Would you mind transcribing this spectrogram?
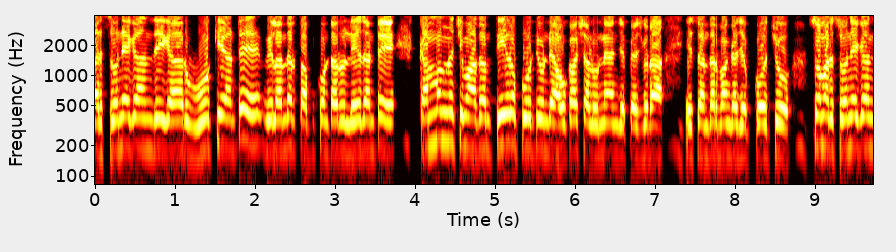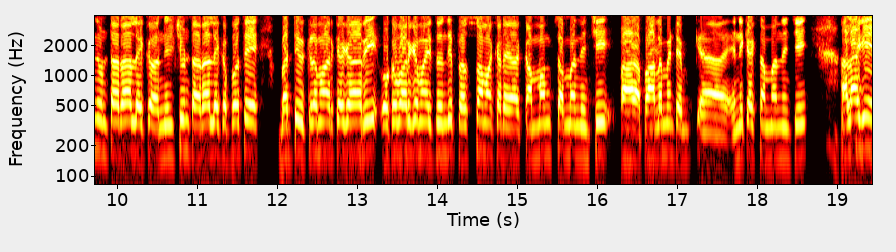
మరి సోనియా గాంధీ గారు ఓకే అంటే వీళ్ళందరూ తప్పుకుంటారు. లేదంటే ఖమ్మం నుంచి మాత్రం తీవ్ర పోటీ ఉండే అవకాశాలు ఉన్నాయని చెప్పేసి కూడా ఈ సందర్భంగా చెప్పుకోవచ్చు. సో మరి సోనియా గాంధీ ఉంటారా? లేక నిల్చుంటారా? లేకపోతే బట్టి విక్రమార్క గారి ఒక వర్గం అవుతుంది. ప్రస్తుతం అక్కడ ఖమ్మం సంబంధించి పార్లమెంట్ ఎన్నికకు సంబంధించి. అలాగే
